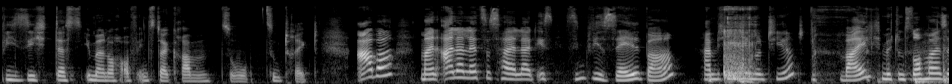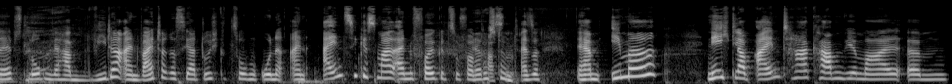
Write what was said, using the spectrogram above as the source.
wie sich das immer noch auf Instagram so zuträgt. Aber mein allerletztes Highlight ist, sind wir selber, habe ich mir hier notiert, weil ich möchte uns nochmal selbst loben. Wir haben wieder ein weiteres Jahr durchgezogen, ohne ein einziges Mal eine Folge zu verpassen. stimmt. also wir haben immer, nee, ich glaube, einen Tag haben wir mal ähm,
